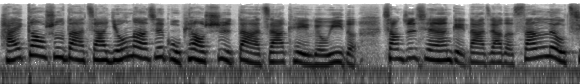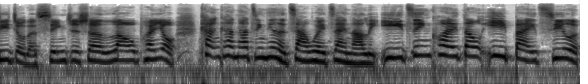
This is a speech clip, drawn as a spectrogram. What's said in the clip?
还告诉大家有哪些股票是大家可以留意的。像之前给大家的三六七九的新智胜老朋友，看看它今天的价位在哪里，已经快到一百七了，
